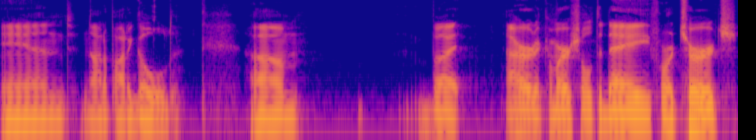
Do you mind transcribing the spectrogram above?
and not a pot of gold. Um, but I heard a commercial today for a church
